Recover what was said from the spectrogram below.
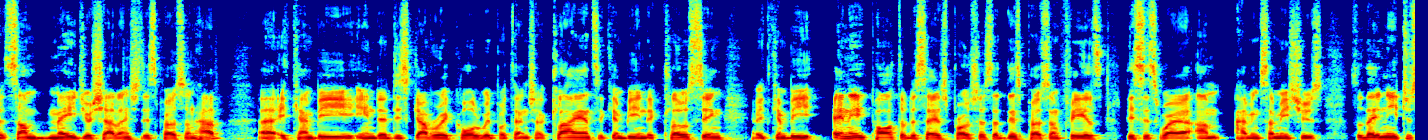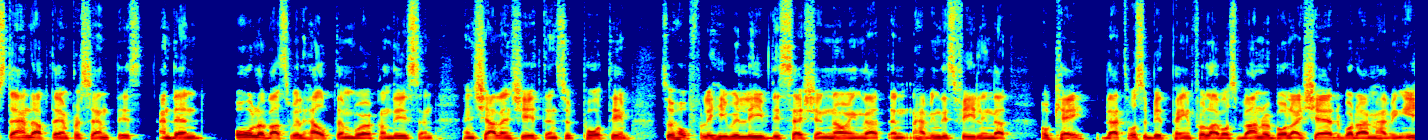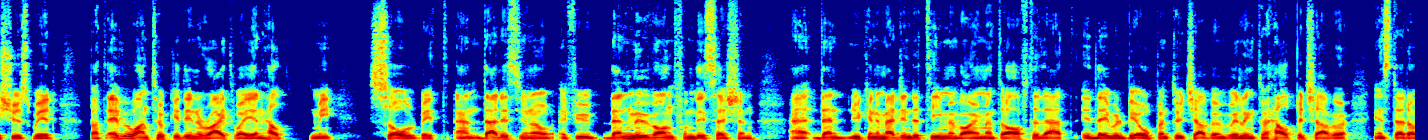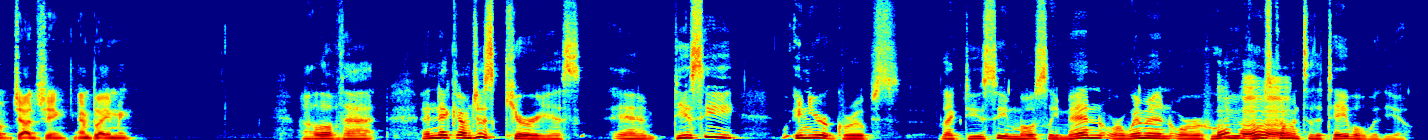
some major challenge this person have. Uh, it can be in the discovery call with potential clients. It can be in the closing. It can be any part of the sales process that this person feels this is where I'm having some issues. So they need to stand up there and present this, and then all of us will help them work on this and and challenge it and support him. So hopefully he will leave this session knowing that and having this feeling that okay, that was a bit painful. I was vulnerable. I shared what I'm having issues with, but everyone took it in the right way and helped me solve it. And that is, you know, if you then move on from this session, uh, then you can imagine the team environment after that. They will be open to each other and willing to help each other instead of judging and blaming. I love that. And Nick, I'm just curious. Um, do you see in your groups like do you see mostly men or women or who mm-hmm. you, who's coming to the table with you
